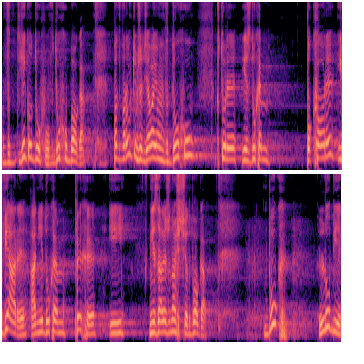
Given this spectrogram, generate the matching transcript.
w Jego duchu, w duchu Boga. Pod warunkiem, że działają w duchu, który jest duchem pokory i wiary, a nie duchem pychy i niezależności od Boga. Bóg lubi,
